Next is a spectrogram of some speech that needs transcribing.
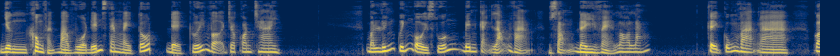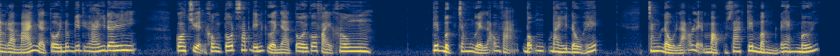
Nhưng không phải bà vùa đến xem ngày tốt để cưới vợ cho con trai. Bà lính quính ngồi xuống bên cạnh lão vạng, giọng đầy vẻ lo lắng. Thầy cúng vạng à, con gà mái nhà tôi nó biết gáy đây. Có chuyện không tốt sắp đến cửa nhà tôi có phải không? Cái bực trong người lão vạng bỗng bay đầu hết. Trong đầu lão lại mọc ra cái mầm đen mới.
